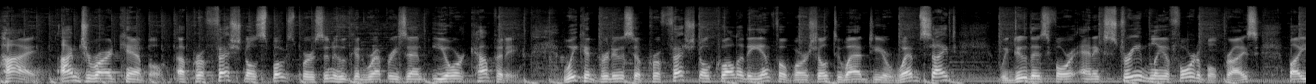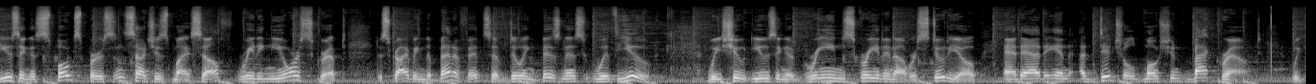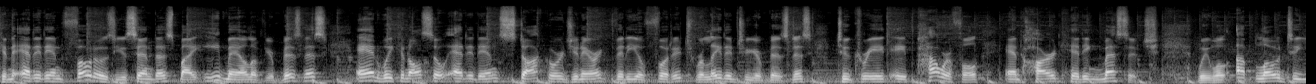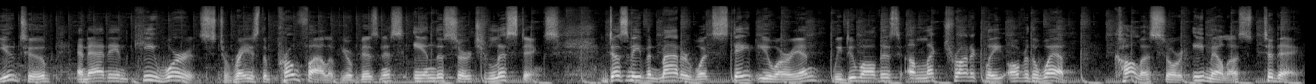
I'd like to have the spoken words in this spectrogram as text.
Hi, I'm Gerard Campbell, a professional spokesperson who can represent your company. We can produce a professional quality infomercial to add to your website. We do this for an extremely affordable price by using a spokesperson such as myself reading your script describing the benefits of doing business with you. We shoot using a green screen in our studio and add in a digital motion background. We can edit in photos you send us by email of your business, and we can also edit in stock or generic video footage related to your business to create a powerful and hard hitting message. We will upload to YouTube and add in keywords to raise the profile of your business in the search listings. It doesn't even matter what state you are in, we do all this electronically over the web. Call us or email us today.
